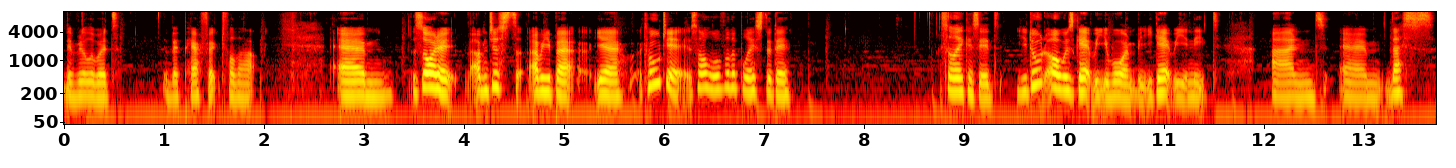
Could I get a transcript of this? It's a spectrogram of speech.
They really would. They'd be perfect for that. Um, sorry, I'm just a wee bit, yeah, I told you, it's all over the place today. So like I said, you don't always get what you want, but you get what you need. And um, this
